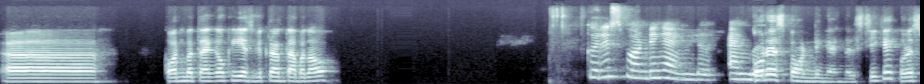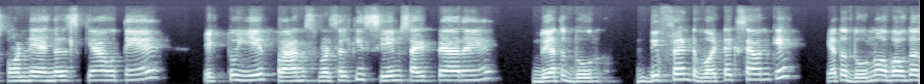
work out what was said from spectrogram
आ, कौन बताएगा? ओके यस विक्रांत आप बताओ। कोरिस्पॉन्डिंग एंगल कोरिस्पॉन्डिंग एंगल्स ठीक है? कोरिस्पॉन्डिंग एंगल्स क्या होते हैं? एक तो ये ट्रांसवर्सल की सेम साइड पे आ रहे हैं या तो दोनों डिफरेंट वर्टेक्स है उनके, या तो दोनों अबव द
